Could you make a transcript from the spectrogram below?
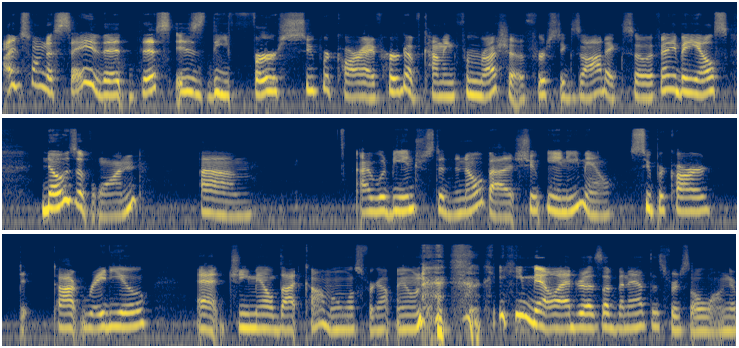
I just wanted to say that this is the first supercar I've heard of coming from Russia, first exotic. So, if anybody else knows of one, um, I would be interested to know about it. Shoot me an email, supercar radio at gmail.com. Almost forgot my own email address. I've been at this for so long.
